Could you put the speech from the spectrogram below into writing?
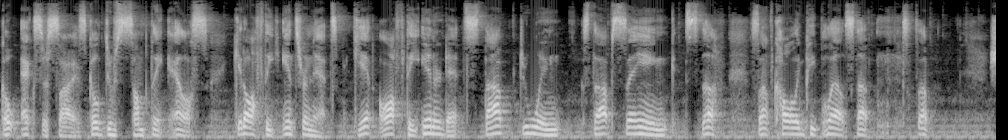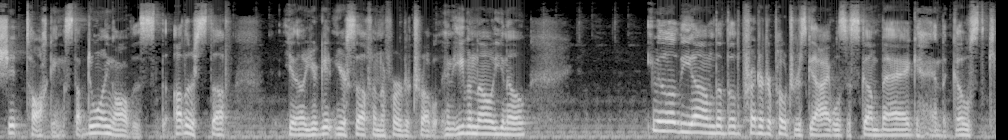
Go exercise. Go do something else. Get off the internet. Get off the internet. Stop doing, stop saying stuff. Stop calling people out. Stop, stop shit talking. Stop doing all this other stuff you know you're getting yourself into further trouble. And even though you know, even though the um the, the predator poachers guy was a scumbag and the ghost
